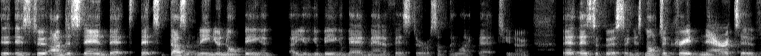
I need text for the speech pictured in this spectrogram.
is to understand that that doesn't mean you're not being a, a you're being a bad manifester or something like that you know that's the first thing is not to create narrative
